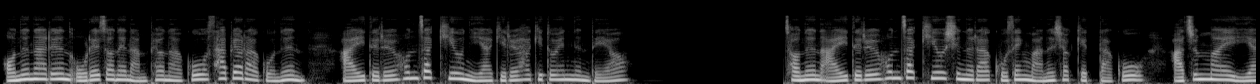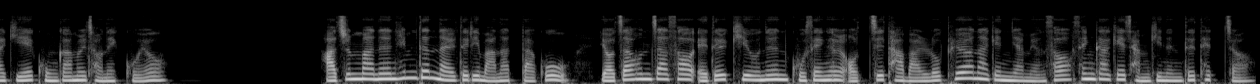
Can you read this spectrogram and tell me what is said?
어느 날은 오래전에 남편하고 사별하고는 아이들을 혼자 키운 이야기를 하기도 했는데요. 저는 아이들을 혼자 키우시느라 고생 많으셨겠다고 아줌마의 이야기에 공감을 전했고요. 아줌마는 힘든 날들이 많았다고 여자 혼자서 애들 키우는 고생을 어찌 다 말로 표현하겠냐면서 생각에 잠기는 듯 했죠.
